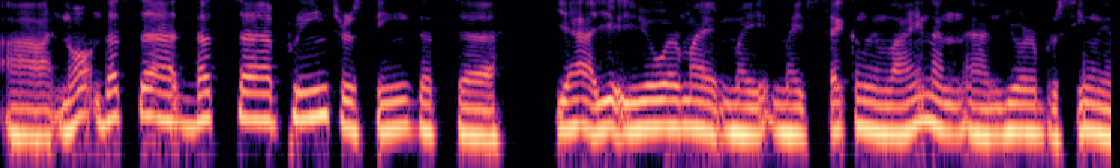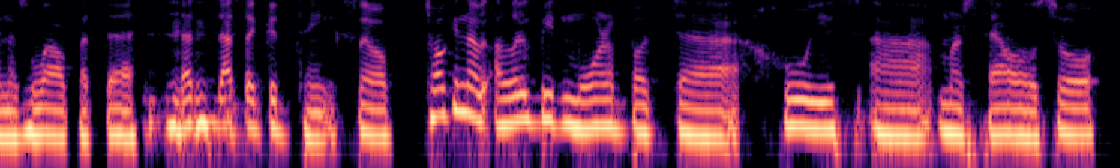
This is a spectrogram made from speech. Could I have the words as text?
uh, no, that's, uh, that's, uh, pretty interesting that, uh, yeah, you, you were my, my, my second in line and, and you're Brazilian as well, but, uh, that, that's a good thing. So talking a, a little bit more about, uh, who is, uh, Marcelo. So,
